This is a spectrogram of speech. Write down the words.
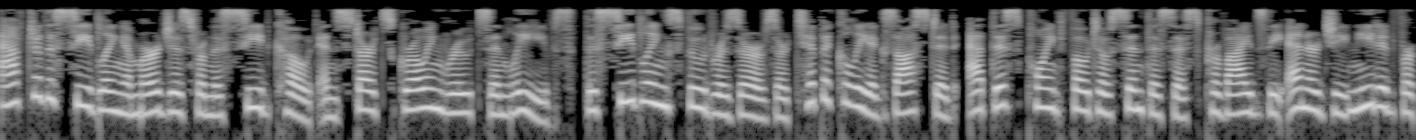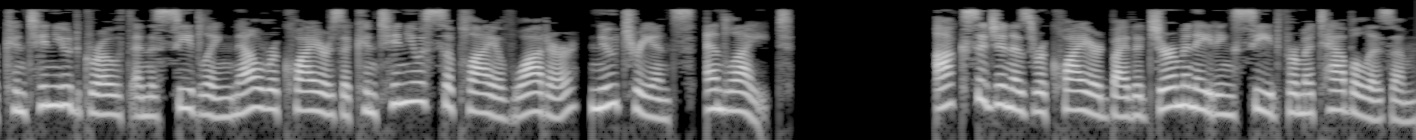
After the seedling emerges from the seed coat and starts growing roots and leaves, the seedling's food reserves are typically exhausted. At this point photosynthesis provides the energy needed for continued growth and the seedling now requires a continuous supply of water, nutrients, and light. Oxygen is required by the germinating seed for metabolism.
